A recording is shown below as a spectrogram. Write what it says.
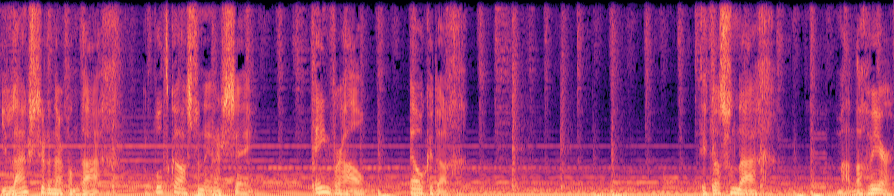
Je luisterde naar vandaag, een podcast van NRC. Eén verhaal, elke dag. Dit was vandaag, maandag weer.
